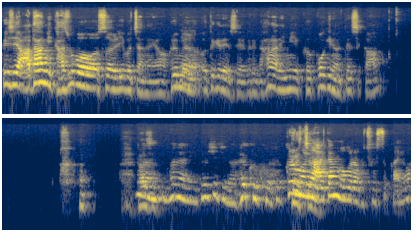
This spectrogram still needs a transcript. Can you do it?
그래서 아담이 가죽 옷을 입었잖아요. 그러면 네. 어떻게 됐어요? 그러니까 하나님이 그 고기는 어땠을까? 하나님, 하나님 드시지는 않을 거고. 그러면 그렇죠. 아담 먹으라고 줬을까요?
